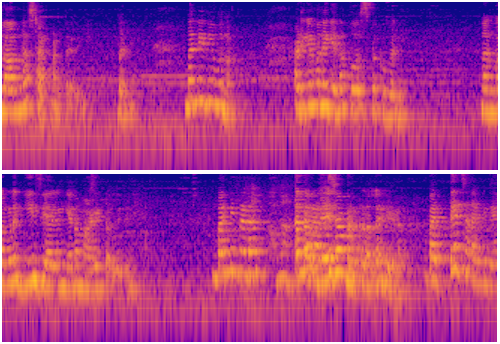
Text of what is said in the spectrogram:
ವ್ಲಾಗ್ನ ಸ್ಟಾರ್ಟ್ ಮಾಡ್ತಾ ಇದ್ದೀನಿ. ಬನ್ನಿ. ಬನ್ನಿ ನೀವು ಅಡುಗೆ ಮನೆಗೆ ಏನೋ ತೋರಿಸ್ಬೇಕು ಬನ್ನಿ. ನನ್ನ ಮಗಳಿಗೆ ಈಸಿ ಆಗಂಗೇನೋ ಮಾಡಿಟ್ಟೋಗಿದ್ದೀನಿ ಬನ್ನಿ ಮೇಡಮ್ ಅಲ್ಲ ಬೇಜಾರು ಮಾಡ್ಕೊಳ್ಳಲ್ಲ ಹೇಳು. ಬಟ್ಟೆ ಚೆನ್ನಾಗಿದೆ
